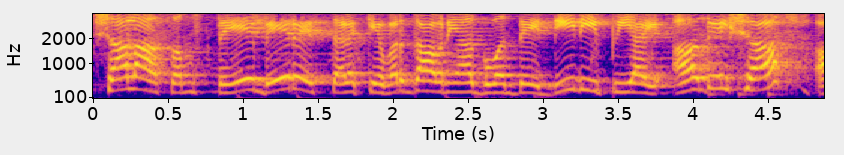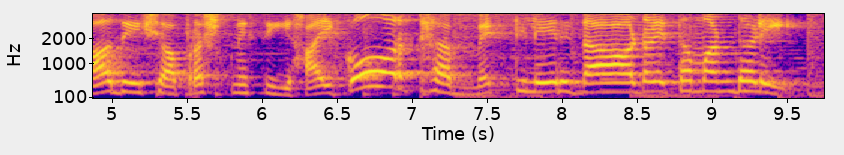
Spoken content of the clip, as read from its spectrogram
ಶಾಲಾ ಸಂಸ್ಥೆ ಬೇರೆ ಸ್ಥಳಕ್ಕೆ ವರ್ಗಾವಣೆಯಾಗುವಂತೆ ಡಿಡಿಪಿಐ ಆದೇಶ ಆದೇಶ ಪ್ರಶ್ನಿಸಿ ಹೈಕೋರ್ಟ್ ಮೆಟ್ಟಿಲೇರಿದ ಆಡಳಿತ ಮಂಡಳಿ.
